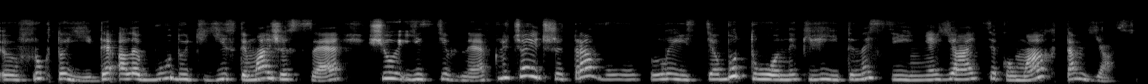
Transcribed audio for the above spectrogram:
е, фруктоїди, але будуть їсти майже все, що їстівне, включаючи траву, листя, бутони, квіти, насіння, яйця, комах та м'ясо.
